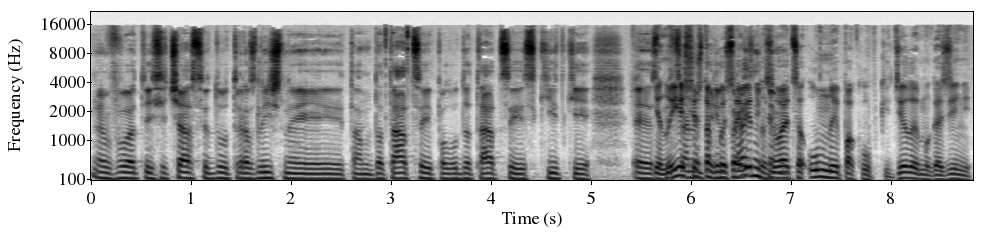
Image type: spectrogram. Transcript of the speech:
Вот, и сейчас идут различные там дотации, полудотации, скидки. э, Не, ну есть сейчас такой совет, называется «умные покупки». Делай в магазине,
